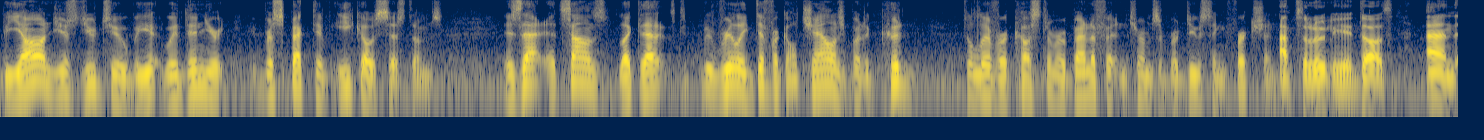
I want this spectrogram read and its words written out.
beyond just you two, within your respective ecosystems? Is that, it sounds like that's a really difficult challenge, but it could deliver customer benefit in terms of reducing friction. Absolutely, it does. And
